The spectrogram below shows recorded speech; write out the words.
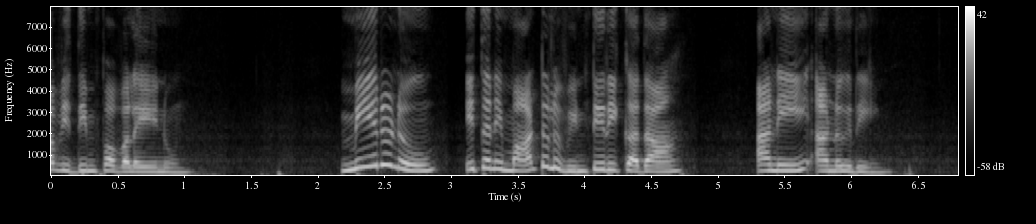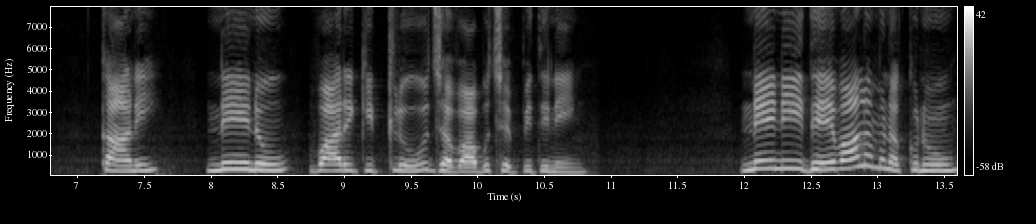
విధింపవలేను. మీరును ఇతని మాటలు వింటిరి కదా అని అనురి. కాని నేను వారికిట్లు జవాబు చెప్పి తిని నేనీ దేవాలమునకును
